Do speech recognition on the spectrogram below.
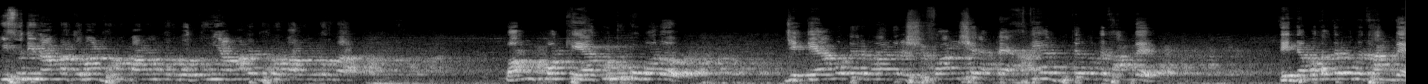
কিছুদিন আমরা তোমার ধর্ম পালন করব, তুমি আমাদের ধর্ম পালন করবা। কমপক্ষে এতটুকু বলো যে কেয়ামতের ময়দানে সুপারিশের একটা এখতিয়ার ভূতের মধ্যে থাকবে। এই দেবতাদের মধ্যে থাকবে।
